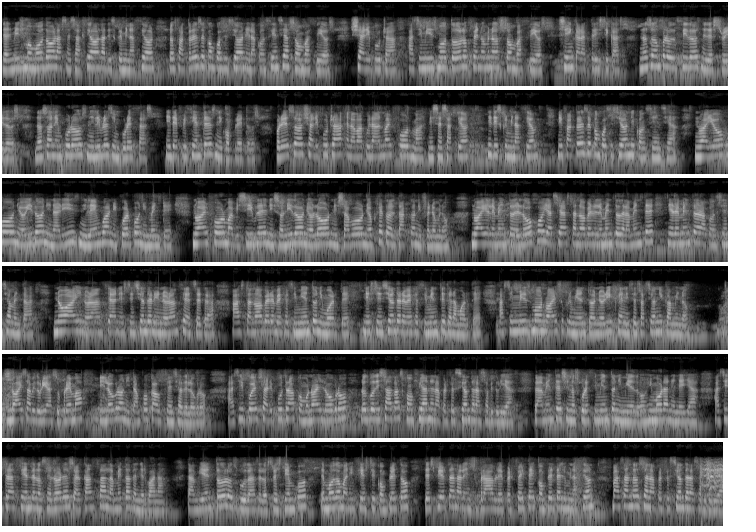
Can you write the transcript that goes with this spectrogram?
Del mismo modo, la sensación, la discriminación, los factores de composición y la conciencia son vacíos. Shariputra, asimismo, todos los fenómenos son vacíos, sin características, no son producidos ni destruidos, no son impuros ni libres de impurezas, ni deficientes ni completos. Por eso, Shariputra, en la vacuidad no hay forma, ni sensación, ni discriminación, ni factores de composición, ni conciencia. No hay ojo, ni oído, ni nariz, ni lengua, ni cuerpo, ni mente. No hay forma visible, ni sonido, ni olor, ni sabor, ni objeto del tacto, ni fenómeno. No hay elemento del ojo, y así hasta no haber elemento de la mente, ni elemento de la conciencia mental. No hay ignorancia, ni extinción de la ignorancia, etc., hasta no haber envejecimiento ni muerte, ni extinción del envejecimiento y de la muerte. Asimismo, no hay sufrimiento, ni origen, ni cesación, ni camino. No hay sabiduría suprema, ni logro, ni tampoco ausencia de logro. Así pues, Shariputra, como no hay logro, los bodhisattvas confían en la perfección de la sabiduría. La mente sin oscurecimiento ni miedo y moran en ella. Así trascienden los errores y alcanzan la meta del nirvana. También todos los Budas de los tres tiempos, de modo manifiesto y completo, despiertan a la insuperable, perfecta y completa iluminación basándose en la perfección de la sabiduría.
